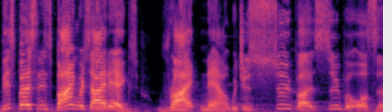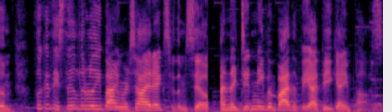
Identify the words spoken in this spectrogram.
this person is buying retired eggs right now, which is super, super awesome. Look at this, they're literally buying retired eggs for themselves, and they didn't even buy the VIP Game Pass.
